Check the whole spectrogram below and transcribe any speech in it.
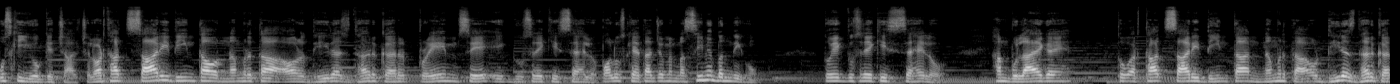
उसकी योग्य चाल चलो। अर्थात सारी दीनता और नम्रता और धीरज धर कर प्रेम से एक दूसरे की सहलो पॉलुस कहता जो मैं मसीह में बंदी हूँ तो एक दूसरे की सह लो। हम बुलाए गए हैं। तो अर्थात सारी दीनता, नम्रता और धीरज धर कर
